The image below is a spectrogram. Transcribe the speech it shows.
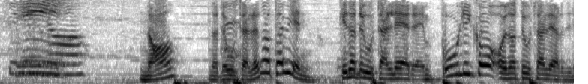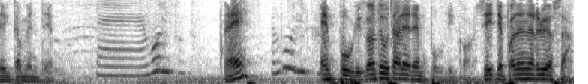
Sí. ¿No? ¿No te gusta leer? No, está bien. ¿Qué no te gusta leer? ¿En público o no te gusta leer directamente? Eh, en público. ¿Eh? En público. En público, no te gusta leer en público. ¿Sí? ¿Te pone nerviosa?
